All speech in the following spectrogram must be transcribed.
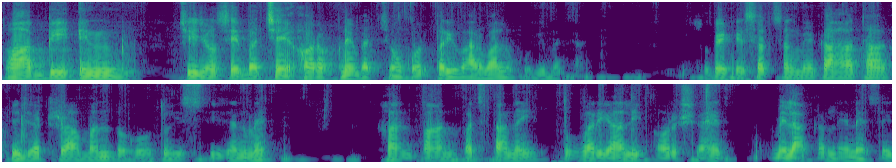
तो आप भी इन चीज़ों से बचें और अपने बच्चों को और परिवार वालों को भी बचाएँ। सुबह के सत्संग में कहा था कि जठरा मंद हो तो इस सीज़न में खान पान पचता नहीं तो वरियाली और शहद मिलाकर लेने से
